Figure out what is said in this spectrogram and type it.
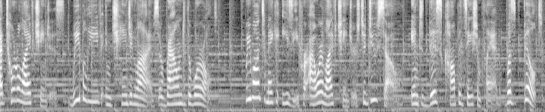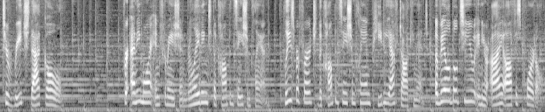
At Total Life Changes, we believe in changing lives around the world. We want to make it easy for our life changers to do so, and this compensation plan was built to reach that goal. For any more information relating to the compensation plan, please refer to the compensation plan PDF document available to you in your iOffice portal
